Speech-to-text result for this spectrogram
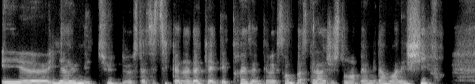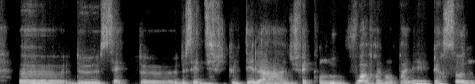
Et euh, il y a une étude de Statistique Canada qui a été très intéressante parce qu'elle a justement permis d'avoir les chiffres euh, euh, de cette difficulté-là, du fait qu'on ne voit vraiment pas les personnes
